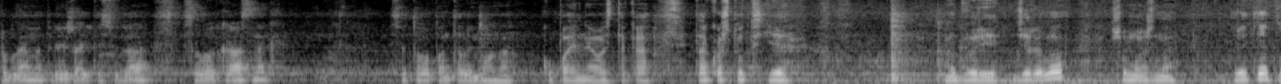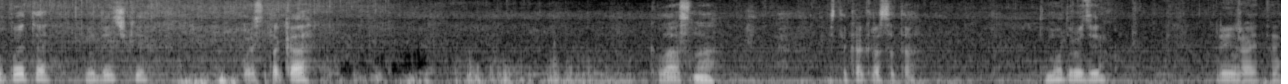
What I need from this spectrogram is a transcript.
проблеми, приїжджайте сюди, село Красник, Святого Пантелеймона. Купальня ось така. Також тут є на дворі джерело, що можна прийти, попити водички. Ось така класна, ось така красота. Тому, друзі, приїжджайте.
